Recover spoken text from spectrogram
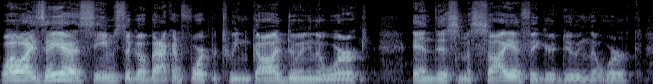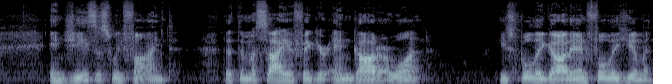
while Isaiah seems to go back and forth between God doing the work and this Messiah figure doing the work. In Jesus, we find that the Messiah figure and God are one. He's fully God and fully human.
